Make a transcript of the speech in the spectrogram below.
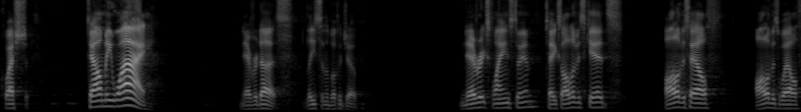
question. Tell me why. Never does, at least in the book of Job. Never explains to him, takes all of his kids, all of his health, all of his wealth,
